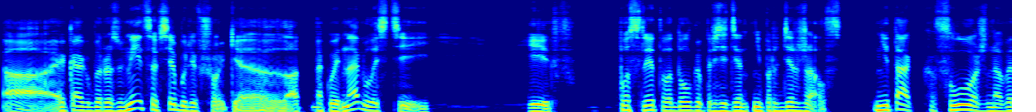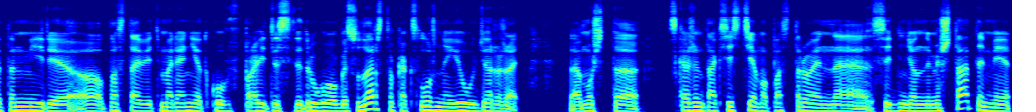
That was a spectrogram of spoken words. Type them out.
А, как бы, разумеется, все были в шоке от такой наглости, и после этого долго президент не продержался. Не так сложно в этом мире а, поставить марионетку в правительстве другого государства, как сложно ее удержать. Потому что, скажем так, система, построенная Соединенными Штатами,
